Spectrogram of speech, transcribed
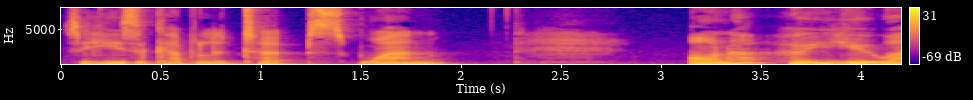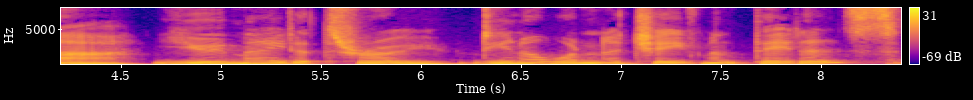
So here's a couple of tips. One, honor who you are. You made it through. Do you know what an achievement that is?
